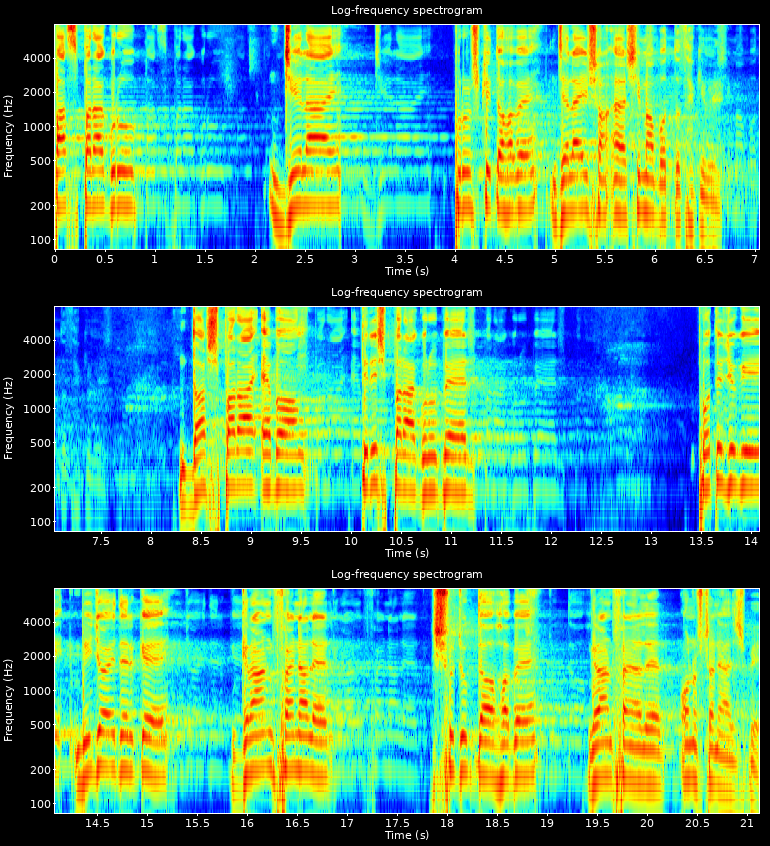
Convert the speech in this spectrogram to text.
পাঁচপাড়া গ্রুপ জেলায় পুরস্কৃত হবে, জেলায় সীমাবদ্ধ থাকিবে। দশপাড়া এবং তিরিশপাড়া গ্রুপের প্রতিযোগী বিজয়ীদেরকে গ্র্যান্ড ফাইনালের সুযোগ দেওয়া হবে, গ্র্যান্ড ফাইনালের অনুষ্ঠানে আসবে।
